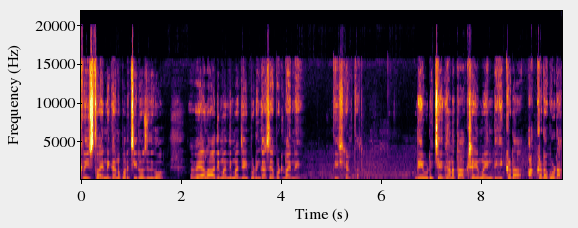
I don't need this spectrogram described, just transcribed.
క్రీస్తు ఆయన్ని గనపరిచి ఈరోజు ఇదిగో వేలాది మంది మధ్య ఇప్పుడు ఇంకాసేపట్లో ఆయన్ని తీసుకెళ్తారు. దేవుడిచ్చే ఘనత అక్షయమైంది. ఇక్కడ అక్కడ కూడా.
